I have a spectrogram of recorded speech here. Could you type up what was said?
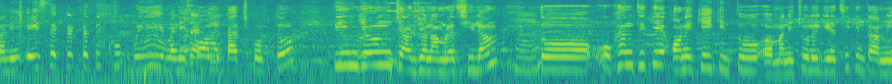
মানে এই সেক্টরটাতে খুব মানে কম কাজ করতো। তিনজন চারজন আমরা ছিলাম। তো ওখান থেকে অনেকেই কিন্তু মানে চলে গিয়েছে কিন্তু আমি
